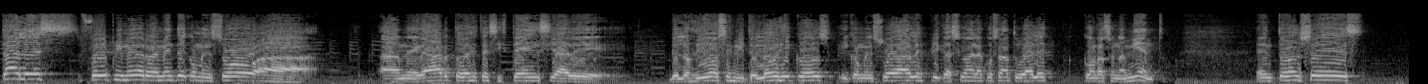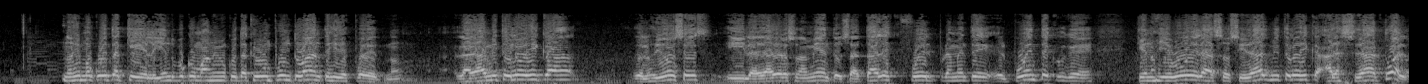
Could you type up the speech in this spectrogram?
Tales fue el primero que realmente comenzó a, a negar toda esta existencia de, de los dioses mitológicos y comenzó a darle explicación a las cosas naturales con razonamiento. Entonces, nos dimos cuenta que, leyendo un poco más, nos dimos cuenta que hubo un punto antes y después, ¿no? La edad mitológica de los dioses y la edad del razonamiento. O sea, Tales fue el- realmente el puente que, que nos llevó de la sociedad mitológica a la sociedad actual,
